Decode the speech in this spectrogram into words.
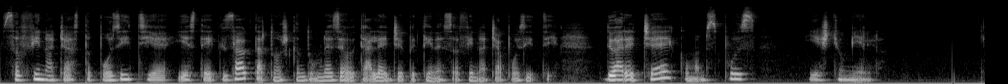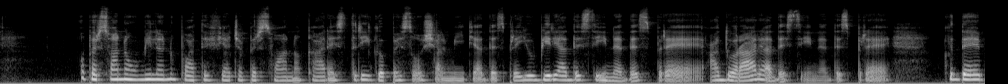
să fii în această poziție, este exact atunci când Dumnezeu te alege pe tine să fii în acea poziție. Deoarece, cum am spus, ești umil. O persoană umilă nu poate fi acea persoană care strigă pe social media despre iubirea de sine, despre adorarea de sine, despre cât de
